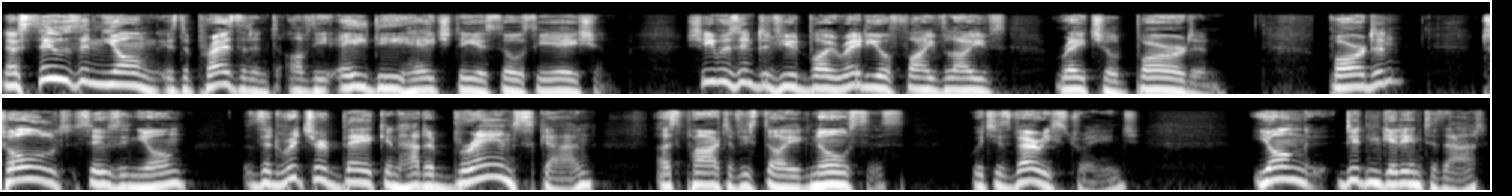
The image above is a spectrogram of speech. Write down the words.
Now, Susan Young is the president of the ADHD Association. She was interviewed by Radio 5 Live's Rachel Burden. Burden told Susan Young that Richard Bacon had a brain scan as part of his diagnosis, which is very strange. Young didn't get into that,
